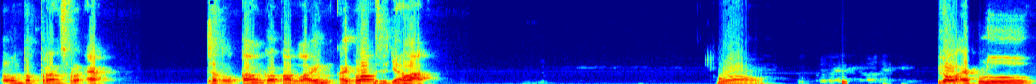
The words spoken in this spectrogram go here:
Untuk transfer app satu account ke account lain iCloud bisa nyala Wow. Kalau app lu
